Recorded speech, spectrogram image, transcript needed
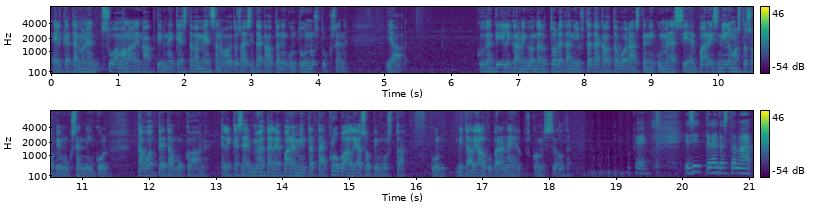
Eli tämmöinen suomalainen aktiivinen kestävä metsänhoito sai sitä kautta niin kuin tunnustuksen. Ja kuten Tiilikainen on tainnut todeta, niin just tätä kautta voidaan sitten niin kuin mennä siihen Pariisin ilmastosopimuksen niin kuin tavoitteita mukaan. Eli se myötäilee paremmin tätä globaalia sopimusta kuin mitä oli alkuperäinen ehdotus komissiolta. Okei. Okay. Ja sitten entäs tämä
